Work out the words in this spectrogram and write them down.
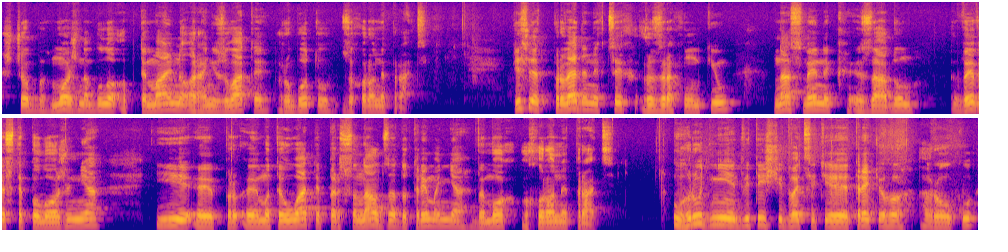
щоб можна було оптимально організувати роботу з охорони праці. Після проведених цих розрахунків у нас виник задум вивести положення і е, е, мотивувати персонал за дотримання вимог охорони праці. У грудні 2023 року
